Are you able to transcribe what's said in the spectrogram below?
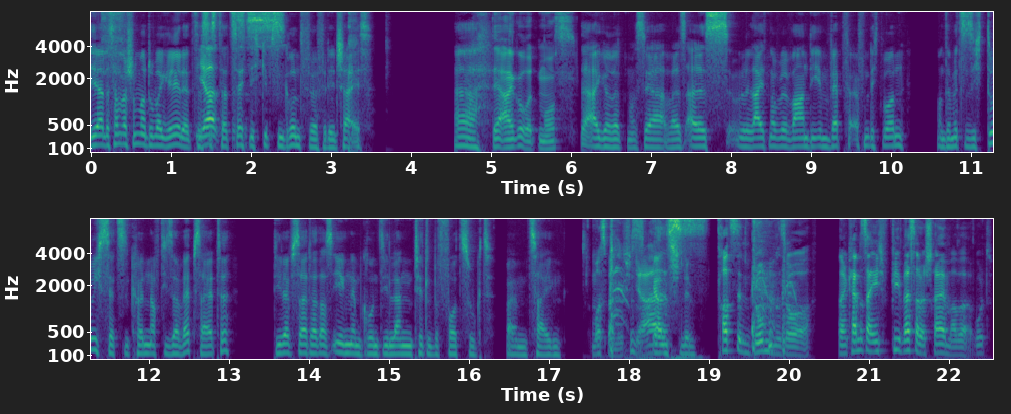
Ja, das haben wir schon mal drüber geredet. Das Ja, ist tatsächlich, ist- gibt's einen Grund für, für den Scheiß. Ah, der Algorithmus. der Algorithmus, ja, weil es alles Light Novel waren, die im Web veröffentlicht wurden. Und damit sie sich durchsetzen können auf dieser Webseite, die Webseite hat aus irgendeinem Grund die langen Titel bevorzugt beim Zeigen. Muss man nicht. Das ist ja, ganz das schlimm. Ist trotzdem dumm so. Man kann es eigentlich viel besser beschreiben, aber gut.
